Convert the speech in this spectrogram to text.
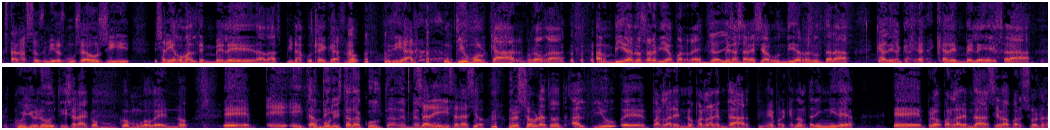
estan als seus millors museus i, i seria com el Dembélé de les pinacoteques, no? Vull dir, ara, un tio molt car, però que en vida no servia per res. Ja, ja. Vés a saber si algun dia resultarà que, Dem calla. que, que Dembélé serà collonut i serà com, com Gauguin, no? Eh, eh, ell també... Futbolista de culte, Dembélé. Serà, no? serà això. Però sobretot el tio, eh, parlarem, no parlarem d'art, primer perquè no en tenim ni idea, eh, però parlarem de la seva persona,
